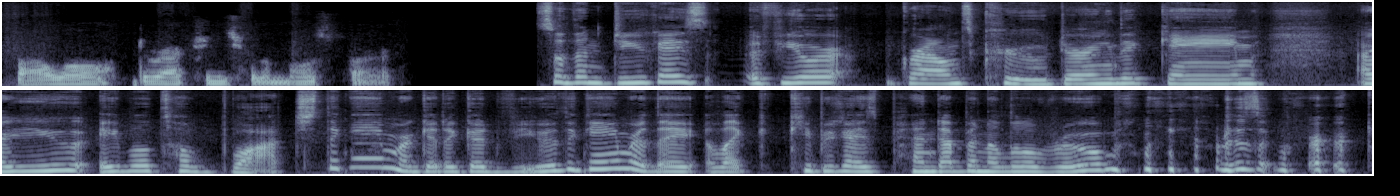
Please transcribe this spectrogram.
follow directions for the most part. So then, do you guys, if you're grounds crew during the game, are you able to watch the game or get a good view of the game, or they like keep you guys penned up in a little room? How does it work?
